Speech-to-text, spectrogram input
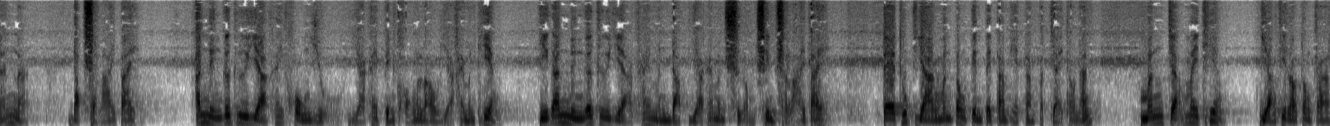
นั้นน่ะ ดับสลายไป อันหนึ่งก็คืออยากให้คงอยู่ อยากให้เป็นของเรา อยากให้มันเที่ยง อีกอันหนึ่งก็คืออยากให้มันดับ อยากให้มันเสื่อมสิ้นสลายไป แต่ทุกอย่างมันต้องเป็นไปตามเหตุตามปัจจัยเท่านั้น มันจะไม่เที่ยงอย่างที่เราต้องการ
